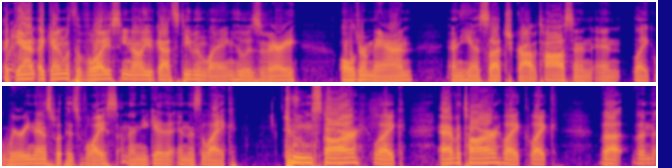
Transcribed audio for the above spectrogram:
Wait. again, again with the voice, you know, you've got Stephen Lang, who is a very older man, and he has such gravitas and and like weariness with his voice, and then you get it in this like Toon Star, like Avatar, like like the the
